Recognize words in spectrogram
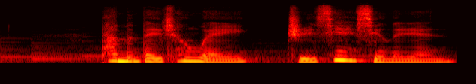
他们被称为直线型的人。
